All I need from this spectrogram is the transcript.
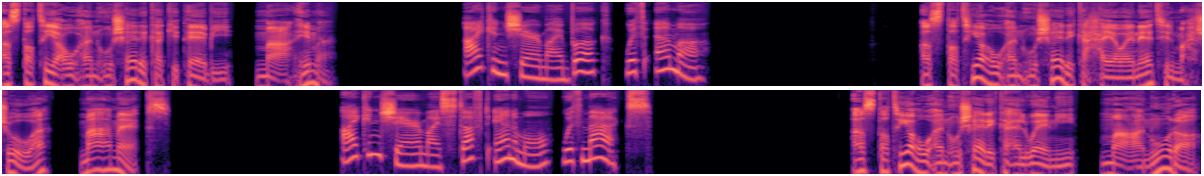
أستطيع أن أشارك كتابي مع إيما I can share my book with Emma. أستطيع أن أشارك حيواناتي المحشوة مع ماكس I can share my stuffed animal with Max. أستطيع أن أشارك ألواني مع نورا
